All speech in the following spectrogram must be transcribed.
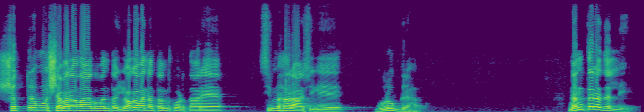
ಶತ್ರುವು ಶಮನವಾಗುವಂಥ ಯೋಗವನ್ನು ತಂದುಕೊಡ್ತಾರೆ ಸಿಂಹರಾಶಿಗೆ ಗುರುಗ್ರಹ. ನಂತರದಲ್ಲಿ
